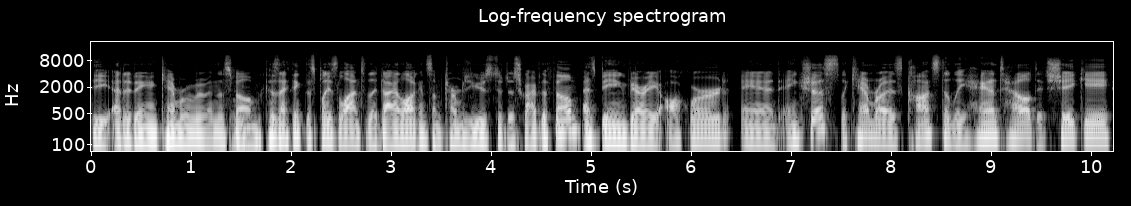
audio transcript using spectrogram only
the editing and camera movement in this mm-hmm. film because I think this plays a lot into the dialogue and some terms used to describe the film as being very awkward and anxious. The camera is constantly handheld, it's shaky,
